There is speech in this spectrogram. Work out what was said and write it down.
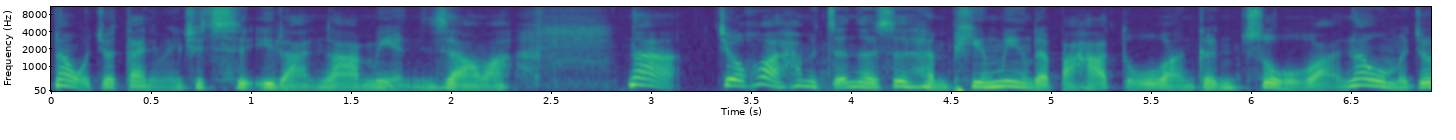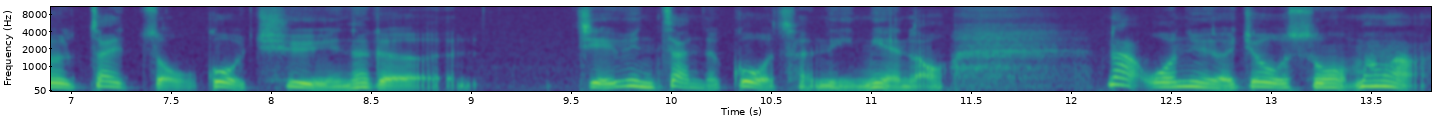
那我就带你们去吃一兰拉面，你知道吗？那。就后来他们真的是很拼命的把它读完跟做完。那我们就再走过去那个捷运站的过程里面哦。那我女儿就说：“妈妈，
